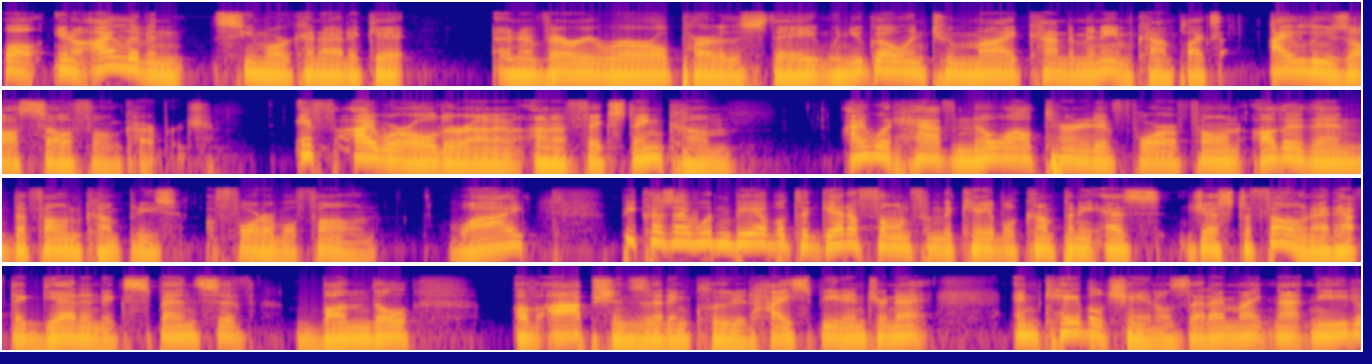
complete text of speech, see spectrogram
Well, you know, I live in Seymour, Connecticut, in a very rural part of the state. When you go into my condominium complex, I lose all cell phone coverage. If I were older on, a on a fixed income, I would have no alternative for a phone other than the phone company's affordable phone. Why? Because I wouldn't be able to get a phone from the cable company as just a phone. I'd have to get an expensive bundle of options that included high speed internet and cable channels that I might not need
